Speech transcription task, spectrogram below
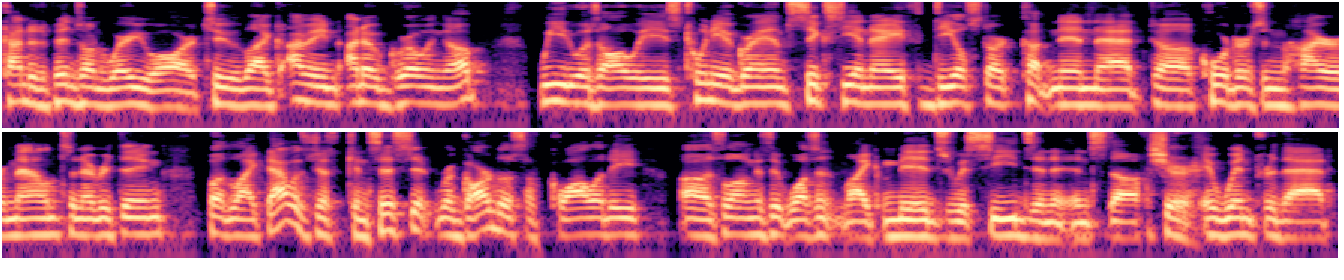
kind of depends on where you are too. Like, I mean, I know growing up, weed was always 20 a gram, 60 an eighth. Deals start cutting in at uh, quarters and higher amounts and everything. But like that was just consistent, regardless of quality. Uh, as long as it wasn't like mids with seeds in it and stuff. Sure. it went for that.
